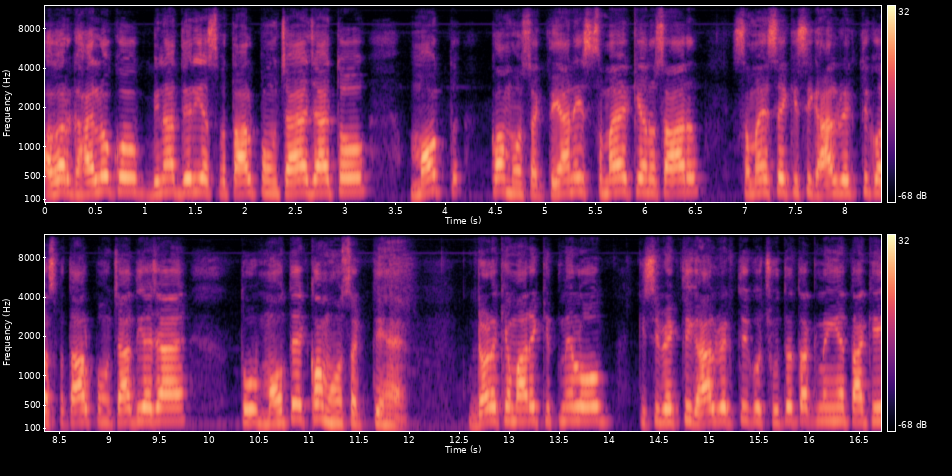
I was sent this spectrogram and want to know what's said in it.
अगर घायलों को बिना देरी अस्पताल पहुँचाया जाए तो मौत कम हो सकती है। यानी समय के अनुसार समय से किसी घायल व्यक्ति को अस्पताल पहुँचा दिया जाए तो मौतें कम हो सकती हैं। डर के मारे कितने लोग, किसी व्यक्ति, घायल व्यक्ति को छूते तक नहीं है ताकि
